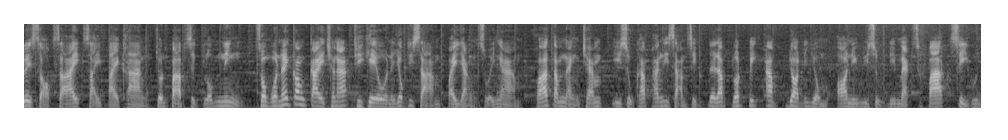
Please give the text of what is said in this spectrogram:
ด้วยศอกซ้ายใส่ปลายคาง จนปราบศึกล้มนิ่ง ส่งผลให้ก้องไกชนะ TKO ในยกที่ 3 ไปอย่างสวยงาม คว้าตำแหน่งแชมป์อีสุคัพครั้งที่ 30 ได้รับรถปิกอัพยอดนิยม All New Isuzu D-Max Spark 4คูณ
